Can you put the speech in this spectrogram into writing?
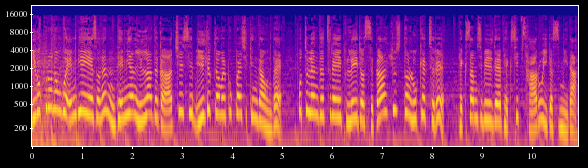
미국 프로농구 NBA에서는 데미안 릴라드가 71득점을 폭발시킨 가운데 포틀랜드 트레일 블레이저스가 휴스턴 로켓츠를 131대 114로 이겼습니다.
